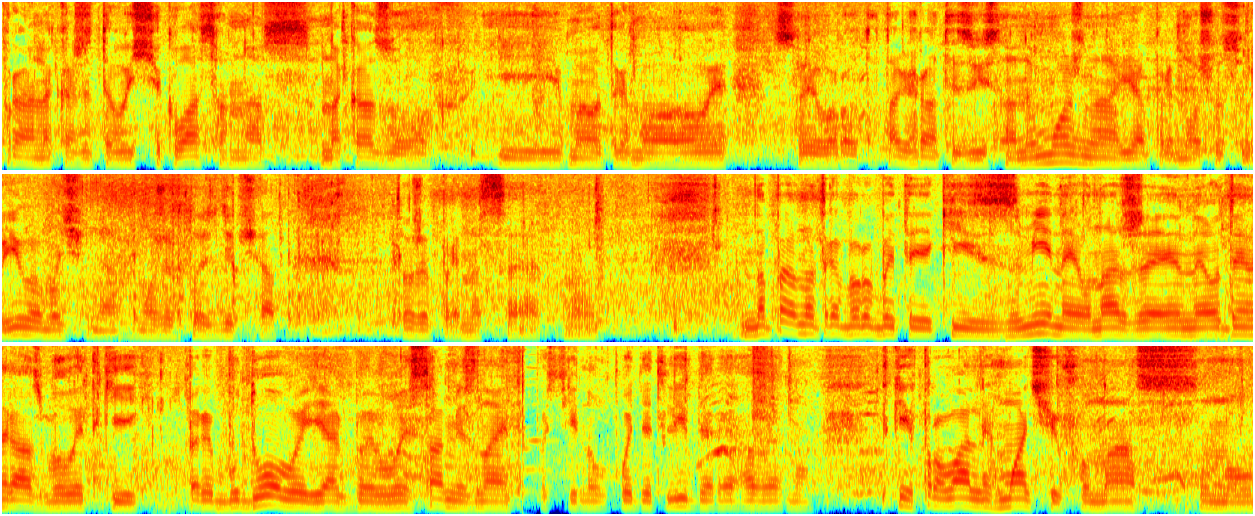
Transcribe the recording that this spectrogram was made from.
правильно кажете, вище класом нас наказував і ми в свої ворота. Так грати, звісно, не можна. Я приношу свої вибачення, може хтось з дівчат теж принесе. Ну, Напевно, треба робити якісь зміни. У нас же не один раз були такі перебудови, якби ви самі знаєте, постійно входять лідери, але ну, таких провальних матчів у нас ну,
